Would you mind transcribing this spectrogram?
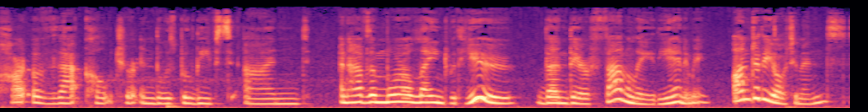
part of that culture and those beliefs and and have them more aligned with you than their family, the enemy. Under the Ottomans,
